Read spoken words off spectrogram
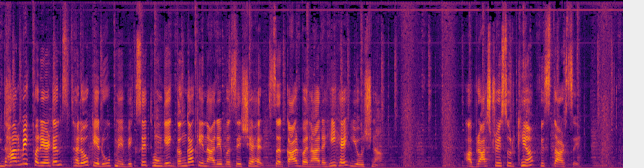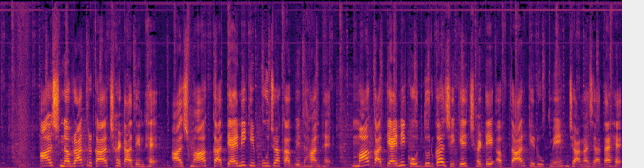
धार्मिक पर्यटन स्थलों के रूप में विकसित होंगे गंगा किनारे बसे शहर, सरकार बना रही है योजना। अब राष्ट्रीय सुर्खियाँ विस्तार से। आज नवरात्र का छठा दिन है। आज माँ कात्यायनी की पूजा का विधान है। माँ कात्यायनी को दुर्गा जी के छठे अवतार के रूप में जाना जाता है।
